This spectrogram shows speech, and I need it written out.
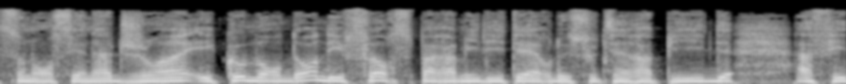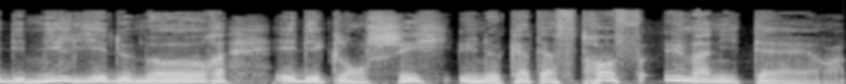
son ancien adjoint et commandant des forces paramilitaires de soutien rapide, a fait des milliers de morts et déclenché une catastrophe humanitaire.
